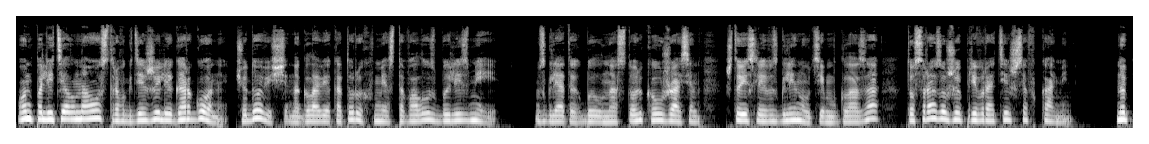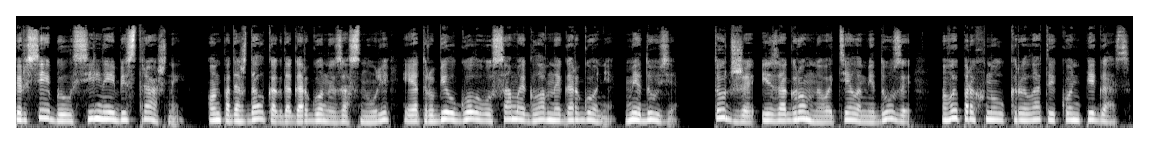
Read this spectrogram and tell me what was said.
Он полетел на остров, где жили горгоны, чудовища, на голове которых вместо волос были змеи. Взгляд их был настолько ужасен, что если взглянуть им в глаза, то сразу же превратишься в камень. Но Персей был сильный и бесстрашный. Он подождал, когда горгоны заснули, и отрубил голову самой главной горгоне — Медузе. Тут же из огромного тела Медузы выпорхнул крылатый конь Пегас.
